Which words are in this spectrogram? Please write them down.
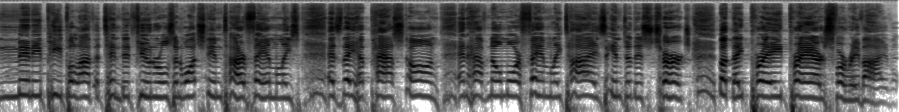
Many people I've attended funerals and watched entire families as they have passed on and have no more family ties into this church, but they prayed prayers for revival.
